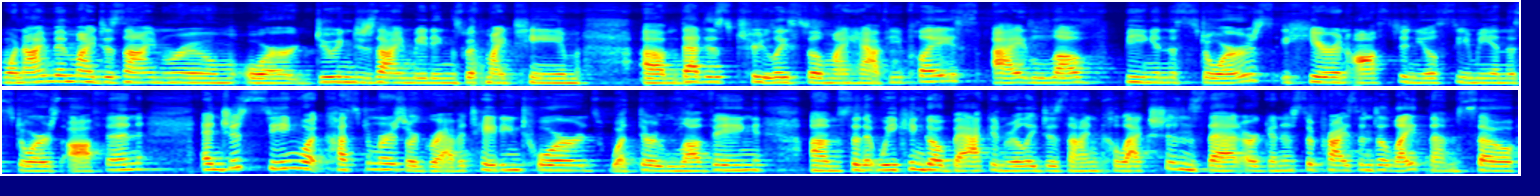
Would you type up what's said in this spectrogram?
When I'm in my design room or doing design meetings with my team, um, that is truly still my happy place. I love being in the stores. Here in Austin, you'll see me in the stores often and just seeing what customers are gravitating towards, what they're loving, um, so that we can go back and really design collections that are going to surprise and delight them. So,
